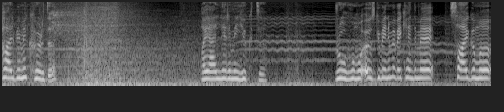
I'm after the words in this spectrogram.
kalbimi kırdı. Hayallerimi yıktı. Ruhumu, özgüvenimi ve kendime saygımı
